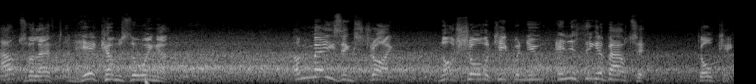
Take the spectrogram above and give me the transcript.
Out to the left, and here comes the winger. Amazing strike. Not sure the keeper knew anything about it. Goal kick.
